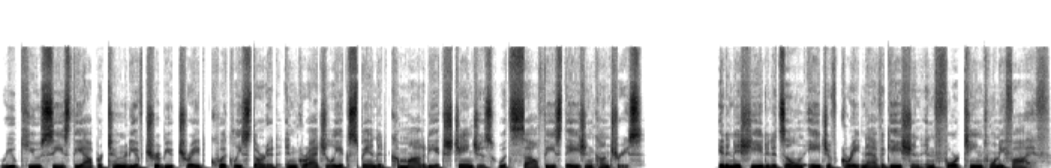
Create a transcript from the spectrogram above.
Ryukyu seized the opportunity of tribute trade quickly started and gradually expanded commodity exchanges with Southeast Asian countries. It initiated its own age of great navigation in 1425.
